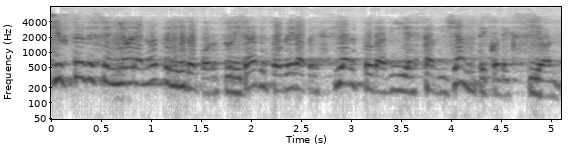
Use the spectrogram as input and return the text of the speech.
Si usted, señora, no ha tenido oportunidad de poder apreciar todavía esta brillante colección,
